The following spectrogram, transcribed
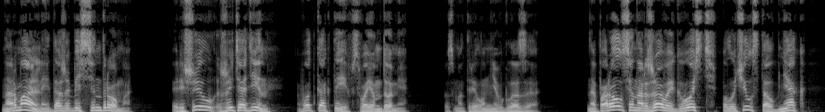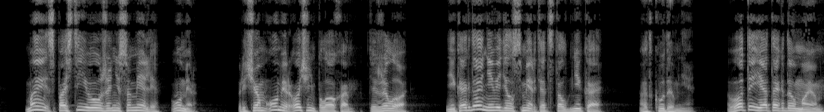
Нормальный, даже без синдрома. Решил жить один, вот как ты, в своем доме. Посмотрел он мне в глаза. Напоролся на ржавый гвоздь, получил столбняк. Мы спасти его уже не сумели, умер. Причем умер очень плохо, тяжело. Никогда не видел смерть от столбняка. Откуда мне? Вот и я так думаю.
